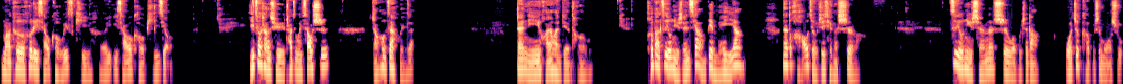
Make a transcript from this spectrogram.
马特喝了一小口 whisky 和一小口啤酒。一坐上去，他就会消失，然后再回来。丹尼缓缓点头，和把自由女神像变没一样，那都好久之前的事了。自由女神的事我不知道，我这可不是魔术。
